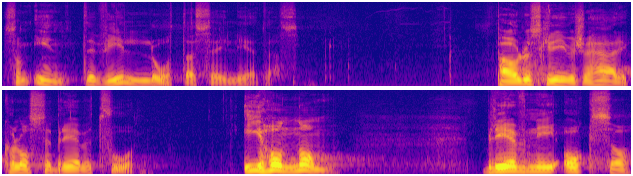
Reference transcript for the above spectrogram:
som inte vill låta sig ledas. Paulus skriver så här i Kolosserbrevet 2. I honom blev ni också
